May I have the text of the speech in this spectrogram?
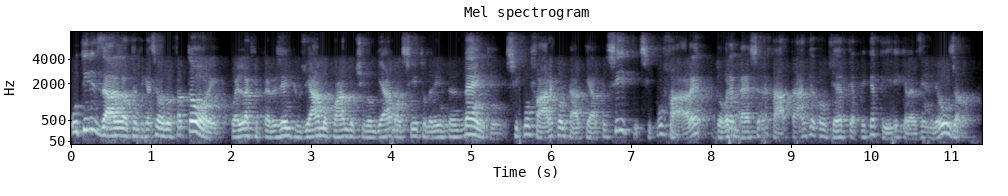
Utilizzare l'autenticazione a due fattori, quella che per esempio usiamo quando ci loghiamo al sito dell'internet banking, si può fare con tanti altri siti, si può fare, dovrebbe essere fatta anche con certi applicativi che le aziende usano.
